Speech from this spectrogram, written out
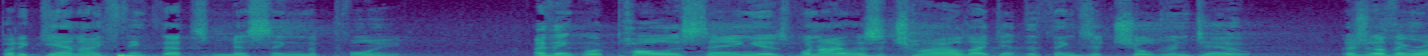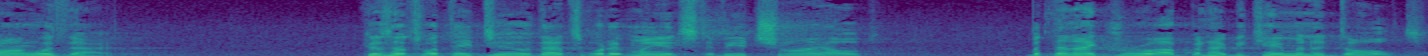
But again, I think that's missing the point. I think what Paul is saying is when I was a child, I did the things that children do. There's nothing wrong with that. Because that's what they do, that's what it means to be a child. But then I grew up and I became an adult.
